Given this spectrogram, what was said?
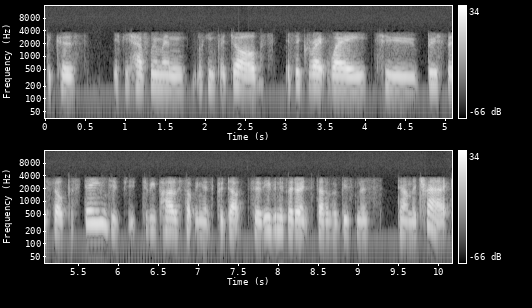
because if you have women looking for jobs, it's a great way to boost their self esteem, to, to be part of something that's productive. Even if they don't start up a business down the track,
